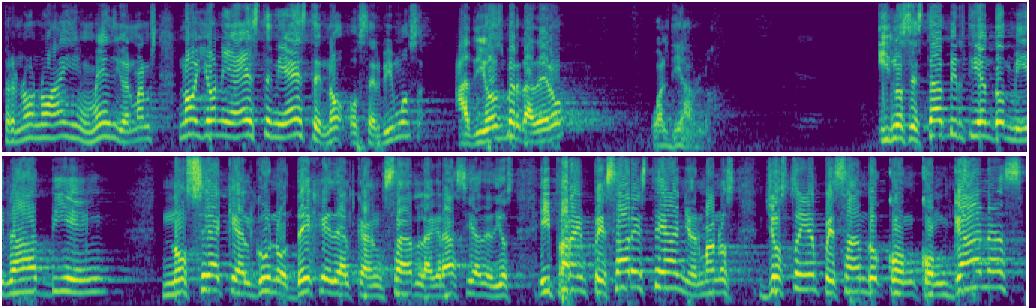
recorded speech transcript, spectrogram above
Pero no, no hay en medio, hermanos. No, yo ni a este ni a este. No, o servimos a Dios verdadero o al diablo. Y nos está advirtiendo, mirad bien no sea que alguno deje de alcanzar la gracia de Dios. Y para empezar este año, hermanos, yo estoy empezando con, con, ganas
